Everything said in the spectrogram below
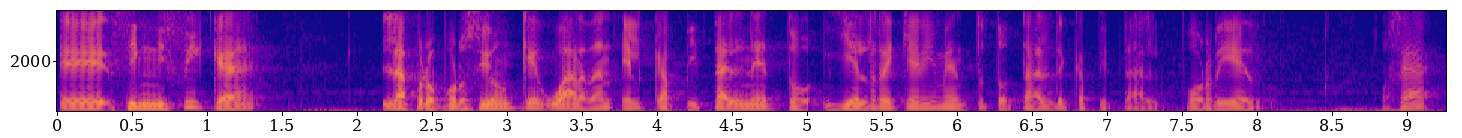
eh, significa la proporción que guardan el capital neto y el requerimiento total de capital por riesgo. O sea,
